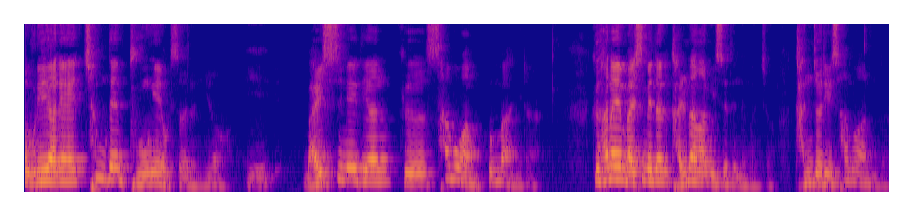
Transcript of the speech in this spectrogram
우리 안에 참된 부흥의 역사는요, 이 말씀에 대한 그 사모함뿐만 아니라 그 하나의 말씀에 대한 그 갈망함이 있어야 되는 거죠. 간절히 사모하는 거야.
